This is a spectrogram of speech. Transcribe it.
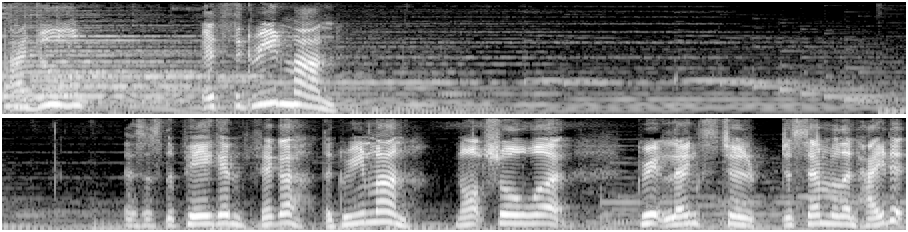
I do. It's the green man. This is the pagan figure, the green man. Not sure what great lengths to dissemble and hide it.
